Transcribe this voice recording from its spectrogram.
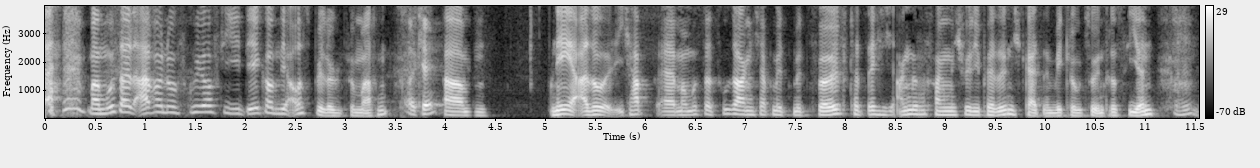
man muss halt einfach nur früh auf die Idee kommen, die Ausbildung zu machen. Okay. Ähm, Nee, also ich habe, äh, man muss dazu sagen, ich habe mit mit zwölf tatsächlich angefangen, mich für die Persönlichkeitsentwicklung zu interessieren mhm.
